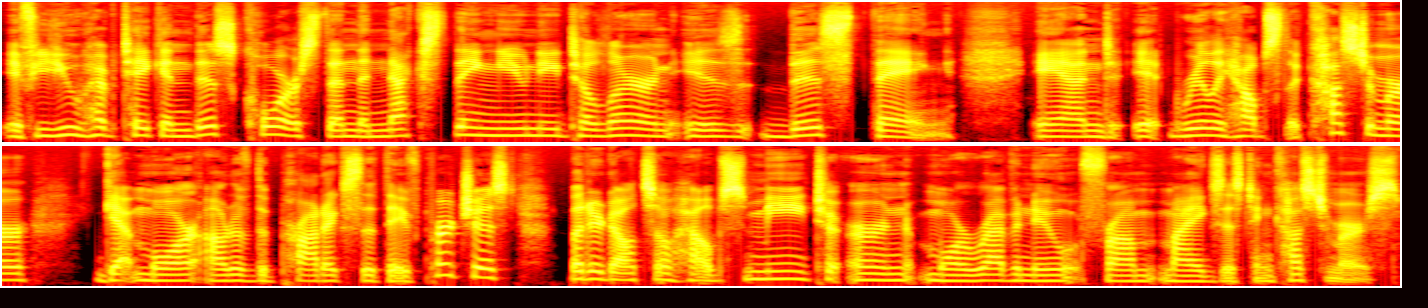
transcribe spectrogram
if you have taken this course, then the next thing you need to learn is this thing. And it really helps the customer get more out of the products that they've purchased, but it also helps me to earn more revenue from my existing customers.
